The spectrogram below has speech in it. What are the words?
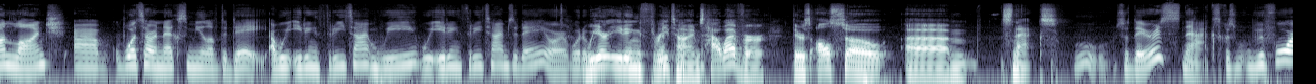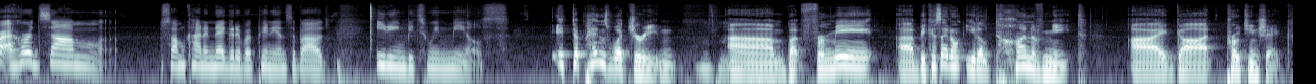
on lunch. Um, what's our next meal of the day? Are we eating three times? We we eating three times a day, or what? Are We are eating three times. However, there's also um, snacks. Ooh, so there is snacks because before I heard some some kind of negative opinions about eating between meals. It depends what you're eating. Mm-hmm. Um, but for me, uh, because I don't eat a ton of meat, I got protein shake.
